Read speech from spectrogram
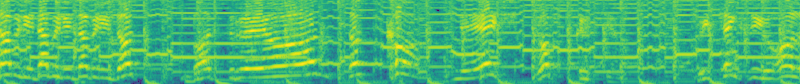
www.patreon.com slash Rob Christian. We thank you all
